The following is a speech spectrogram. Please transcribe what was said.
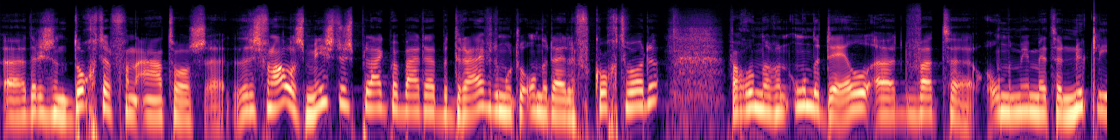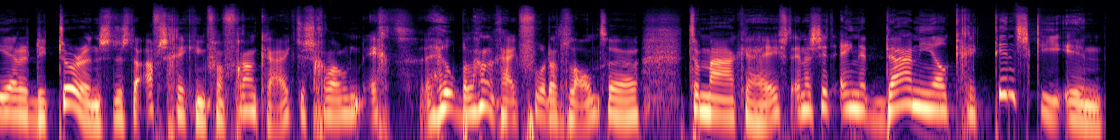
er is een dochter van Atos. er is van alles mis dus blijkbaar bij dat bedrijf. Er moeten onderdelen verkocht worden. Waaronder een onderdeel wat onder meer met de nucleaire deterrence. Dus de afschrikking van Frankrijk. Dus gewoon echt heel belangrijk voor dat land te maken heeft. En er zit ene Daniel Kretinsky in.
